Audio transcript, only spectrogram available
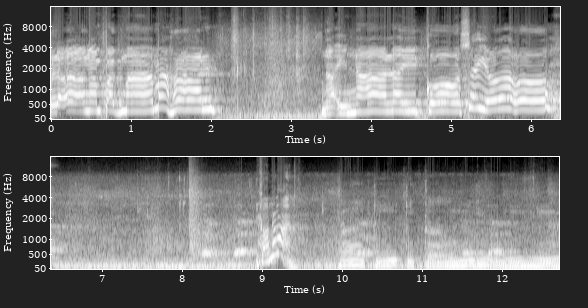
lang ang pagmamahal na inalay ko sa'yo. Ikaw naman. Bakit ikaw ngayon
